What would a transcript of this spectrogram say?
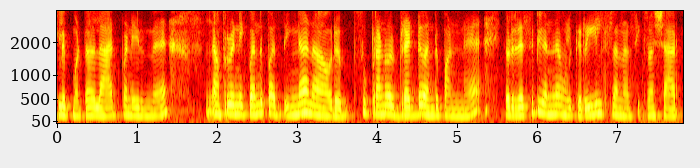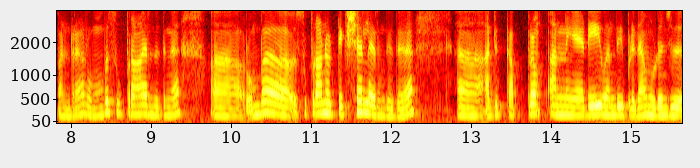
கிளிப் மட்டும் அதில் ஆட் பண்ணியிருந்தேன். அப்புறம் இன்னைக்கு வந்து பார்த்திங்கன்னா நான் ஒரு சூப்பரான ஒரு ப்ரெட் வந்து பண்ணேன். ஒரு ரெசிபி வந்து நான் உங்களுக்கு ரீல்ஸில் நான் சீக்கிரம் ஷேர் பண்ணுறேன் ரொம்ப சூப்பராக இருந்ததுங்க. ரொம்ப சூப்பரான ஒரு டெக்ஸ்சரில் இருந்தது. அதுக்கப்புறம் அன்னைய டே வந்து இப்படி தான் முடிஞ்சுது.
